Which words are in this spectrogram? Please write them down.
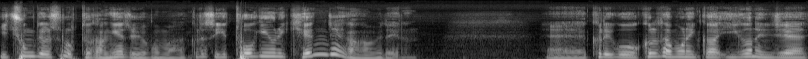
이 충대일수록 더 강해져요 보면. 그래서 이 토 기운이 굉장히 강합니다. 이런. 에, 그리고 그러다 보니까 이거는 이제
